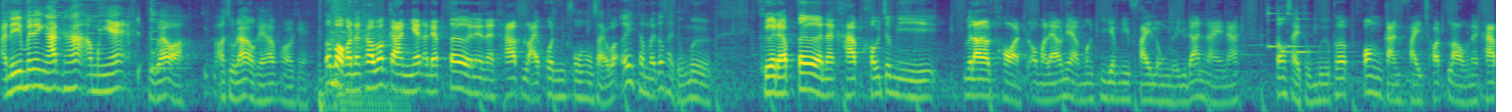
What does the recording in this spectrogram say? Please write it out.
อันนี้ไม่ได้งัดฮะ เอามาแงะ ถูกแล้วเหรอ เอาถูกแล้ว โอเคครับ โอเค ต้องบอกกันนะครับว่าการแงะอะแดปเตอร์เนี่ยนะครับ หลายคนคงสงสัยว่า เอ้ยทำไมต้องใส่ถุงมือ คืออะแดปเตอร์นะครับเขาจะมีเวลาเราถอดออกมาแล้วเนี่ย บางทียังมีไฟลงเหลืออยู่ด้านในนะ ต้องใส่ถุงมือเพื่อป้องกันไฟช็อตเรานะครับ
